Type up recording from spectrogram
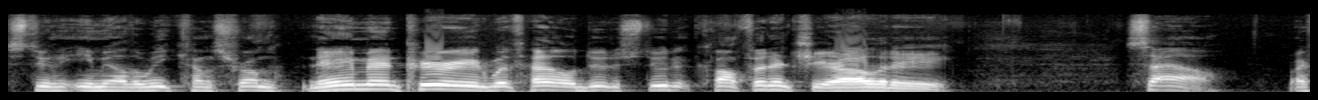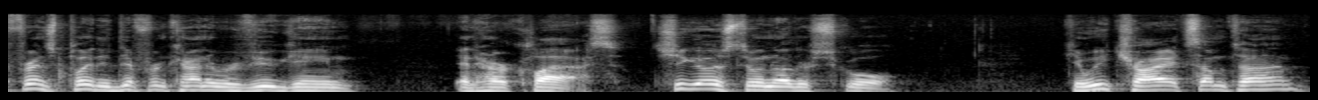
student email of the week comes from name and period withheld due to student confidentiality. Sal, my friends played a different kind of review game in her class. She goes to another school. Can we try it sometime?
